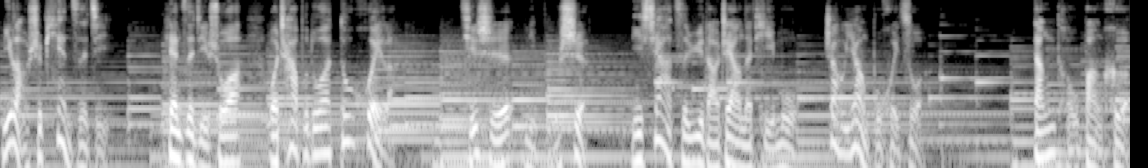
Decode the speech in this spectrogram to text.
你老是骗自己，骗自己说我差不多都会了。其实你不是，你下次遇到这样的题目，照样不会做。当头棒喝，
